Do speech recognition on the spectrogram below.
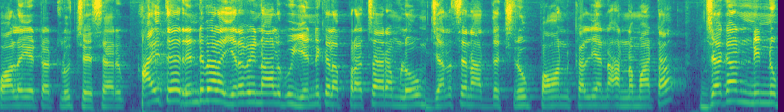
పాలయ్యేటట్లు చేశారు. అయితే రెండు వేల ఇరవై నాలుగు ఎన్నికల ప్రచారంలో జనసేన అధ్యక్షుడు పవన్ కళ్యాణ్ అన్నమాట జగన్ నిన్ను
